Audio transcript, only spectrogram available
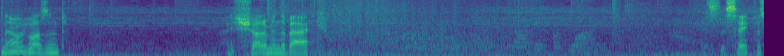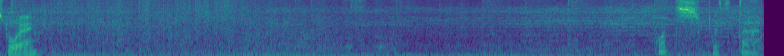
No, it wasn't. I shot him in the back. The safest way. What's with that?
